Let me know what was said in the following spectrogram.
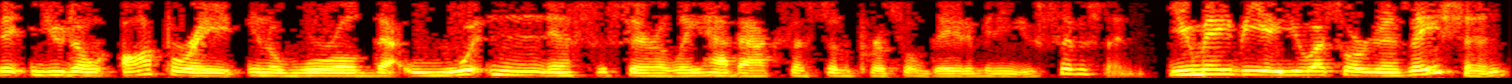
that you don't operate in a world that wouldn't necessarily have access to the personal data of an EU citizen. You may be a U.S. organization,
